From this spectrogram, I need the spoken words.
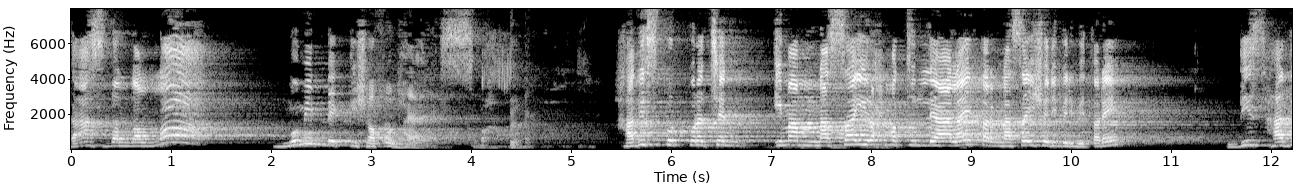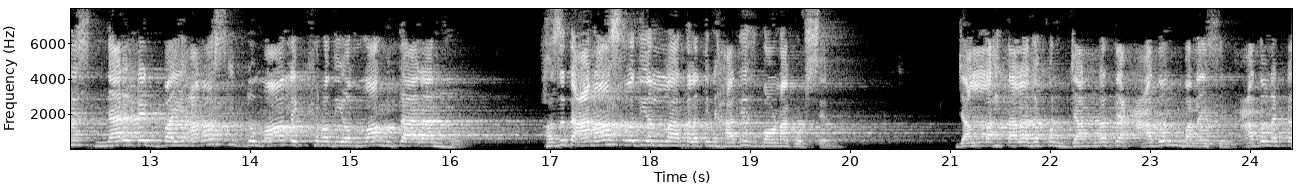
গাছ বলল, আল্লাহ, মুমিন ব্যক্তি সফল হয়ে গেছে। সুবহানাল্লাহ। হাদিস কোট করেছেন ইমাম নাসাই রহমতুল্লাহ আলাই, তার নাসাই শরীফের ভিতরে। This hadith narrated by Anas ibn Malik রাদিয়াল্লাহু তাআলা আনহু হযরত আনাস রাদিয়াল্লাহু তাআলা তিনি হাদিস বর্ণনা করছেন, যে আল্লাহ তাআলা যখন জান্নাতে আদন বানাইছেন, আদন একটা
